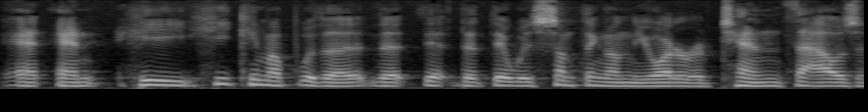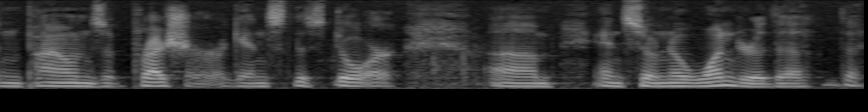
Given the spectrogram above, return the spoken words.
and, and he he came up with a that, that that there was something on the order of ten thousand pounds of pressure against this door, um, and so no wonder the, the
